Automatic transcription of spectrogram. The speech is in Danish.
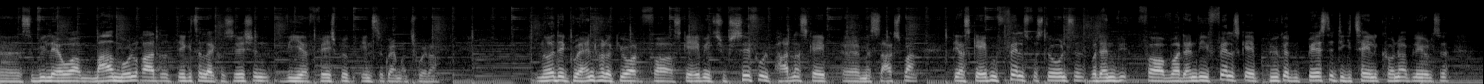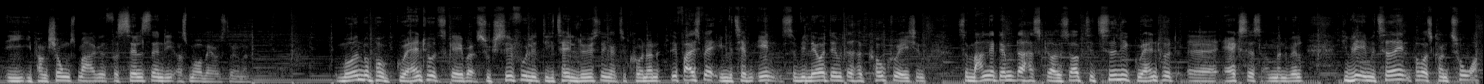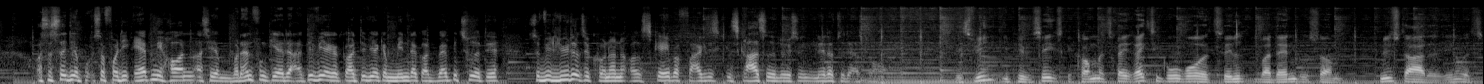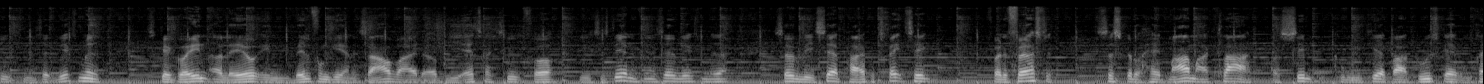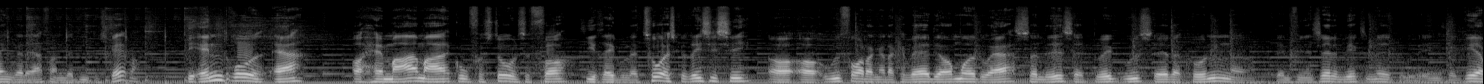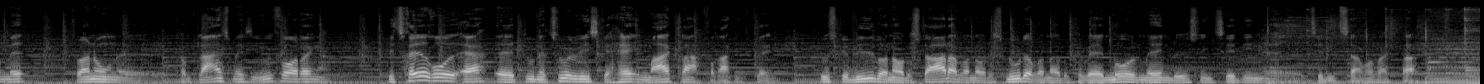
Øh, øh, så vi laver meget målrettet digital acquisition via Facebook, Instagram og Twitter. Noget af det Grandhood har gjort for at skabe et succesfuldt partnerskab øh, med Saxbank, det er at skabe en fælles forståelse hvordan vi, for, hvordan vi i fællesskab bygger den bedste digitale kundeoplevelse i, i pensionsmarkedet for selvstændige og små erhvervsdrivende. Måden, hvorpå Grandhood skaber succesfulde digitale løsninger til kunderne, det er faktisk ved at invitere dem ind, så vi laver det, der hedder co-creation. Så mange af dem, der har skrevet sig op til tidlig Grandhood uh, øh, Access, om man vil, de bliver inviteret ind på vores kontor, og så, de, så får de appen i hånden og siger, hvordan fungerer det? Ah, det virker godt, det virker mindre godt. Hvad betyder det? Så vi lytter til kunderne og skaber faktisk en skræddersyet løsning netop til deres behov. Hvis vi i PVC skal komme med tre rigtig gode råd til, hvordan du som nystartet innovativ finansiel virksomhed skal gå ind og lave en velfungerende samarbejde og blive attraktiv for de eksisterende finansielle virksomheder, så vil vi især pege på tre ting. For det første, så skal du have et meget, meget klart og simpelt kommunikerbart budskab omkring, hvad det er for en værdi, du skaber. Det andet råd er at have meget, meget god forståelse for de regulatoriske risici og, og udfordringer, der kan være i det område, du er, således at du ikke udsætter kunden og den finansielle virksomhed, du interagerer med, for nogle øh, compliance-mæssige udfordringer. Det tredje råd er, at du naturligvis skal have en meget klar forretningsplan. Du skal vide, hvornår du starter, hvornår du slutter, hvornår du kan være i mål med en løsning til, din, øh, til dit samarbejdspartner.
